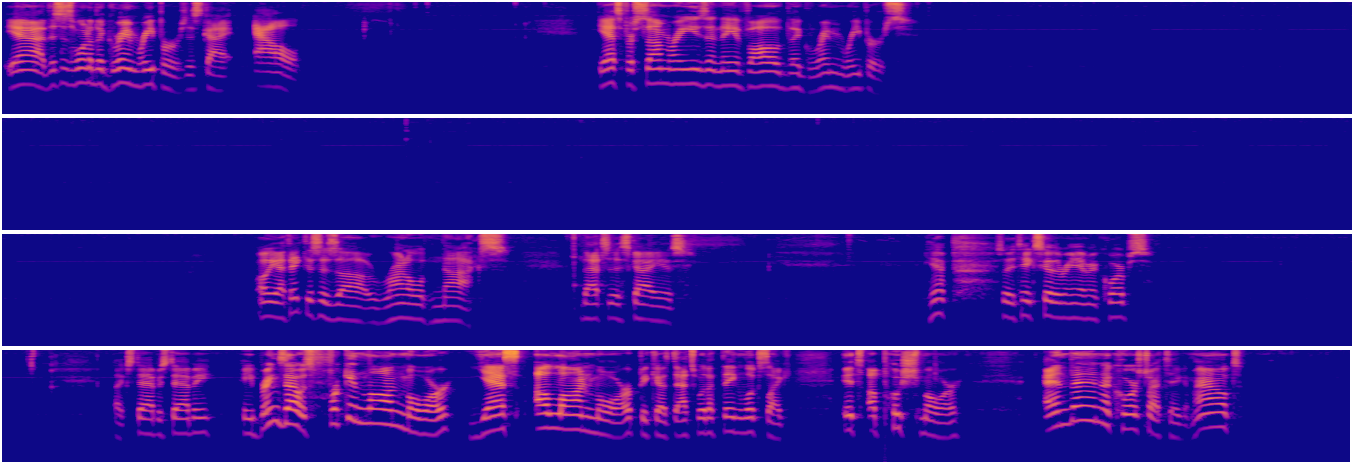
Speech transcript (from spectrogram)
yeah, this is one of the Grim Reapers. This guy Al. Yes, for some reason they involved the Grim Reapers. Oh yeah, I think this is uh, Ronald Knox. That's this guy is. Yep. So he takes of the reanimated corpse. Like stabby stabby. He brings out his freaking lawnmower. Yes, a lawnmower, because that's what a thing looks like. It's a push mower. And then, of course, try to take him out.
